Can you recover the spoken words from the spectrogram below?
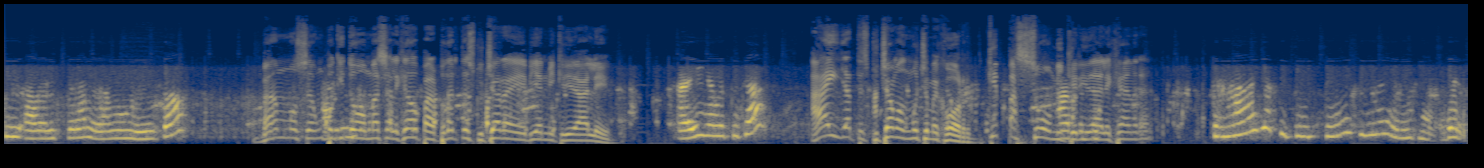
sí, a ver, espérame, dame un minuto. Vamos a un poquito más alejado para poderte escuchar eh, bien, mi querida Ale. ¿Ahí ya me escuchas? Ay, ya te escuchamos mucho mejor. ¿Qué pasó, mi Ah, querida sí. Alejandra? Cállate, lo mismo. Bueno,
